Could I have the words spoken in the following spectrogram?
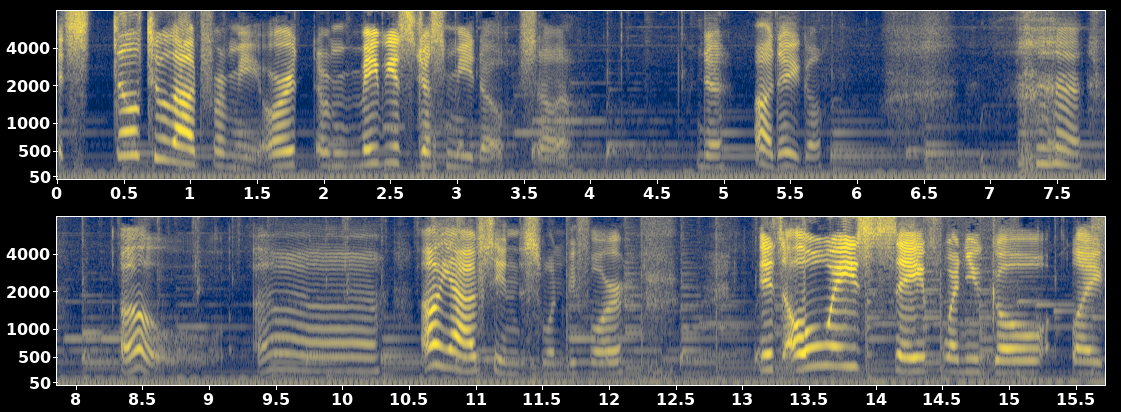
It's still too loud for me, or, or maybe it's just me though. So, yeah. Oh, there you go. oh, uh, oh yeah, I've seen this one before. It's always safe when you go like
